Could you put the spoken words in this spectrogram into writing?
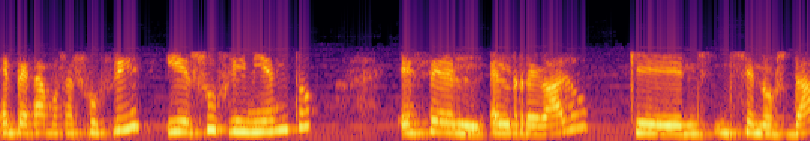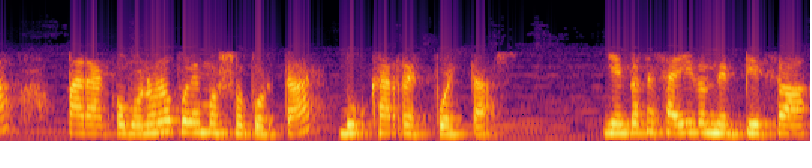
Empezamos a sufrir y el sufrimiento es el, el regalo que se nos da para, como no lo podemos soportar, buscar respuestas. Y entonces ahí es donde empieza,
